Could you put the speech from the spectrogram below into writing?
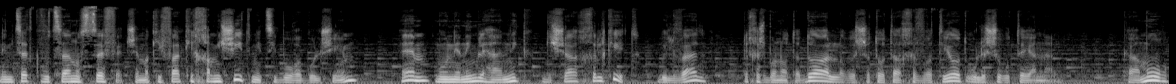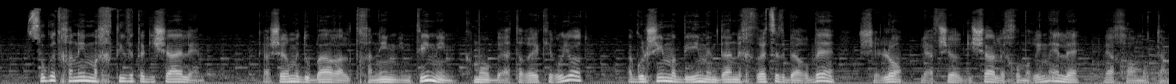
נמצאת קבוצה נוספת שמקיפה כחמישית מציבור הגולשים, הם מעוניינים להעניק גישה חלקית בלבד לחשבונות הדואר, לרשתות החברתיות ולשירותי ענן. כאמור, סוג התכנים מכתיב את הגישה אליהם. כאשר מדובר על תכנים אינטימיים, כמו באתרי היכרויות, הגולשים מביעים עמדה נחרצת בהרבה שלא לאפשר גישה לחומרים אלה לאחר מותם.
